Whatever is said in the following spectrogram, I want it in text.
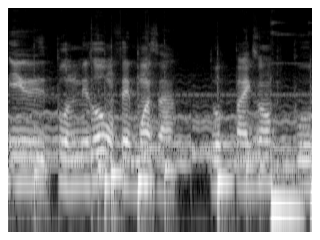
et pour le numéro on fait moins 1. Donc par exemple pour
